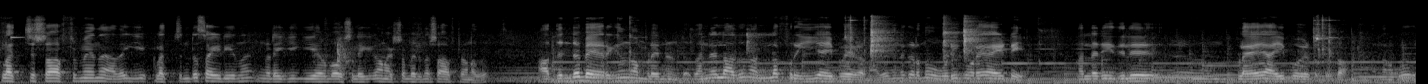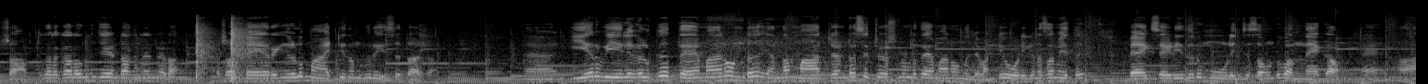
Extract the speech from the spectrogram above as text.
ക്ലച്ച് ഷാഫ്റ്റുമേന്ന് അത് ഈ ക്ലച്ചിന്റെ സൈഡിൽ നിന്ന് ഇങ്ങോട്ടേക്ക് ഗിയർ ബോക്സിലേക്ക് കണക്ഷൻ വരുന്ന ഷാഫ്റ്റാണത് അതിന്റെ ബെയറിങ്ങും കംപ്ലൈന്റ് ഉണ്ട്. തന്നെയല്ല അത് നല്ല ഫ്രീ ആയി പോയേക്കണം. അത് ഇങ്ങനെ കിടന്ന് ഓടി കുറേ ആയിട്ടേ നല്ല രീതിയിൽ പ്ലേ ആയി പോയിട്ടുണ്ട് കേട്ടോ നമുക്ക് ഷാഫ്റ്റ് തൽക്കാലം ഒന്നും ചെയ്യേണ്ട അങ്ങനെ തന്നെ ഇടാം പക്ഷേ ബെയറിങ്ങുകൾ മാറ്റി നമുക്ക് റീസെറ്റ് ആക്കാം. ഗിയർ വീലുകൾക്ക് തേമാനമുണ്ട് എന്നാൽ മാറ്റേണ്ട സിറ്റുവേഷനിലുള്ള തേമാനമൊന്നുമില്ല. വണ്ടി ഓടിക്കുന്ന സമയത്ത് ബാക്ക് സൈഡിൽ നിന്നൊരു മൂളിച്ച സൗണ്ട് വന്നേക്കാം. ആ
